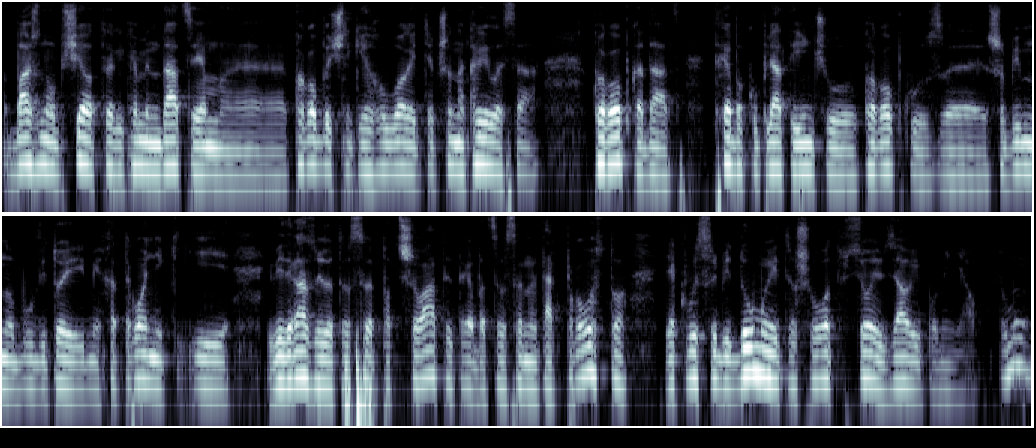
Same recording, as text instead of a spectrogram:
Бажано взагалі от рекомендаціям е, коробочники говорять, якщо накрилася коробка, да, треба купляти іншу коробку, з, е, щоб іменно був і той мехатронік, і відразу його це все підшивати. Треба це все не так просто, як ви собі думаєте, що от все, і взяв і поміняв. Тому,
